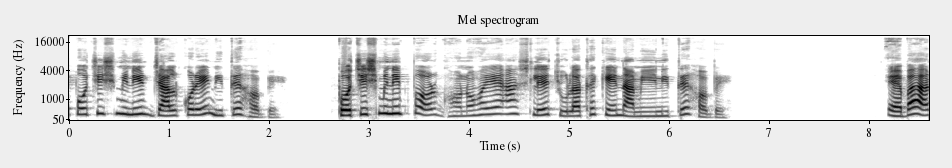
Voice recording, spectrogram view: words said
পঁচিশ মিনিট জাল করে নিতে হবে। পঁচিশ মিনিট পর ঘন হয়ে আসলে চুলা থেকে নামিয়ে নিতে হবে। এবার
